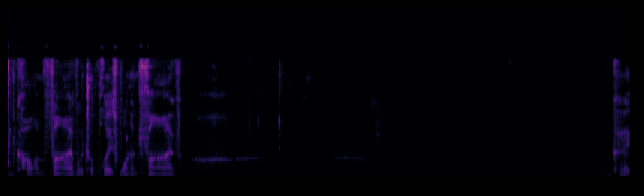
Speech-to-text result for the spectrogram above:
in column 5, which will place 1 and 5. Okay,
